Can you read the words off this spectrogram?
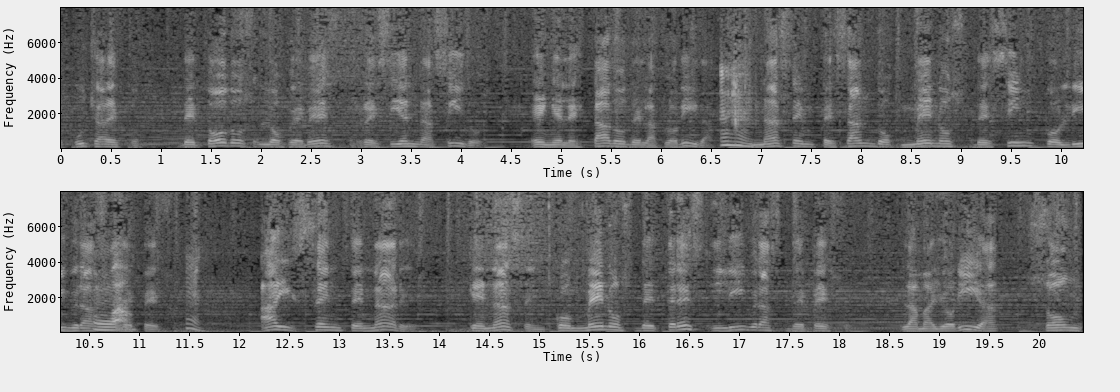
escucha esto, de todos los bebés recién nacidos en el estado de la Florida nacen pesando menos de 5 libras Wow. de peso. Hay centenares que nacen con menos de 3 libras de peso. La mayoría son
